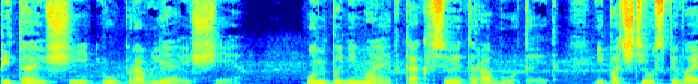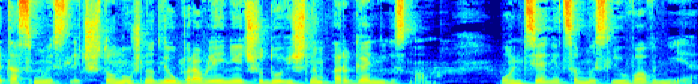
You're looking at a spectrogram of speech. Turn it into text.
питающие и управляющие. Он понимает, как все это работает, и почти успевает осмыслить, что нужно для управления чудовищным организмом. Он тянется мыслью вовне,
